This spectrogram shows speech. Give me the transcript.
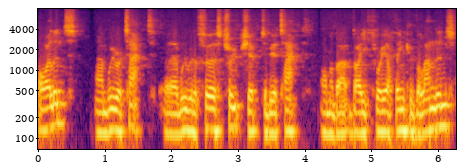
islands and we were attacked. Uh, we were the first troop ship to be attacked on about day three, I think, of the landings.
